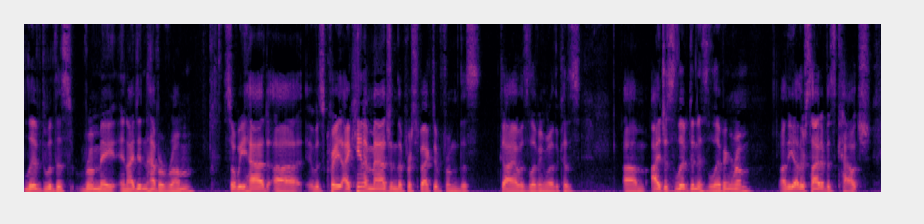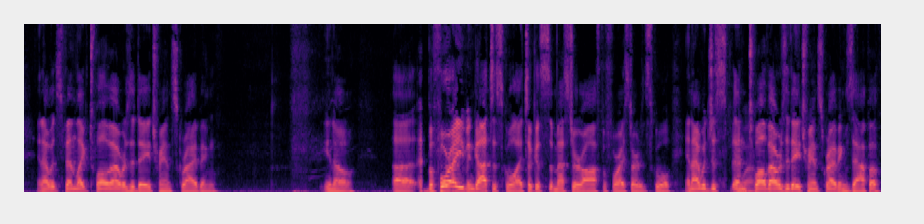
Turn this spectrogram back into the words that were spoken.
lived with this roommate and I didn't have a room. So we had uh it was crazy. I can't imagine the perspective from this guy I was living with because um I just lived in his living room on the other side of his couch and I would spend like 12 hours a day transcribing you know uh, before I even got to school, I took a semester off before I started school, and I would just spend Wow. twelve hours a day transcribing Zappa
